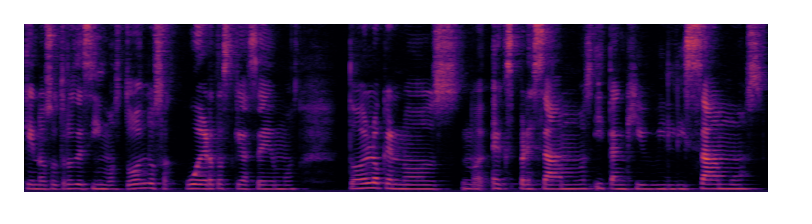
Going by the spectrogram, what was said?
que nosotros decimos, todos los acuerdos que hacemos, todo lo que nos, expresamos y tangibilizamos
